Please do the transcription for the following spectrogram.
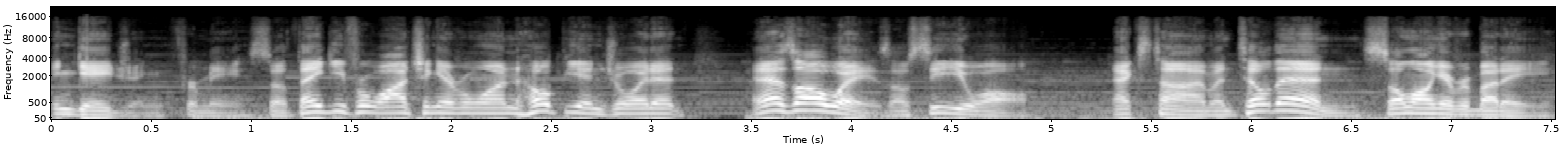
engaging for me. So thank you for watching, everyone. Hope you enjoyed it. And as always, I'll see you all next time. Until then, so long, everybody.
